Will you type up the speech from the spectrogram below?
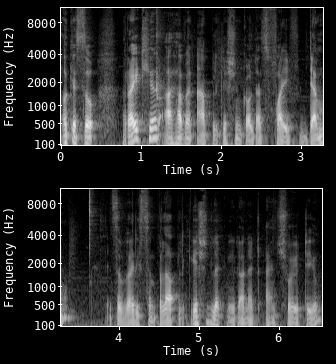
Okay, so right here I have an application called as Five demo. It's a very simple application. Let me run it and show it to you.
